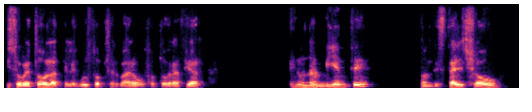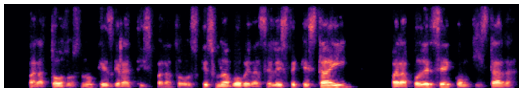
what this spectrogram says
y sobre todo la que le gusta observar o fotografiar en un ambiente donde está el show para todos, ¿no? Que es gratis para todos, que es una bóveda celeste que está ahí para poder ser conquistada.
